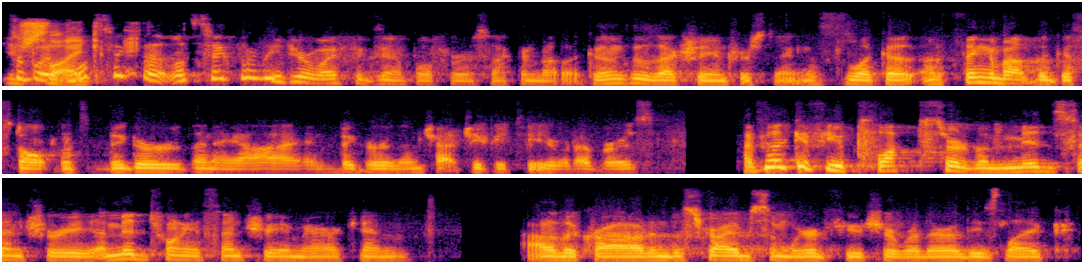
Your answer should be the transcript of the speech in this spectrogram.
You're So, like, let's take the let's take the leave your wife example for a second about it. I think this is actually interesting. Is like a, a thing about the Gestalt that's bigger than AI and bigger than ChatGPT or whatever is. I feel like if you plucked sort of a mid-century, a mid 20th century American out of the crowd and described some weird future where there are these like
